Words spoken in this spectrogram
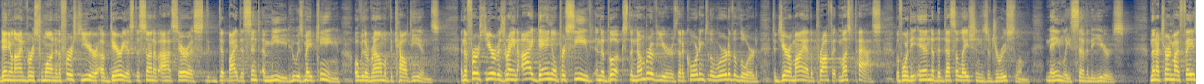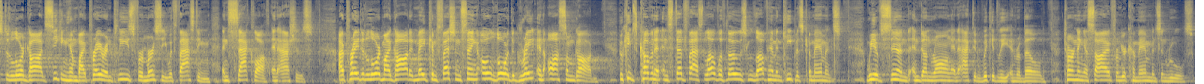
Daniel 9, verse 1 In the first year of Darius, the son of Ahasuerus, by descent a Mede, who was made king over the realm of the Chaldeans. In the first year of his reign, I, Daniel, perceived in the books the number of years that, according to the word of the Lord to Jeremiah the prophet, must pass before the end of the desolations of Jerusalem, namely 70 years. Then I turned my face to the Lord God, seeking him by prayer and pleas for mercy with fasting and sackcloth and ashes. I prayed to the Lord my God and made confession, saying, O Lord, the great and awesome God who keeps covenant and steadfast love with those who love him and keep his commandments. We have sinned and done wrong and acted wickedly and rebelled, turning aside from your commandments and rules.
